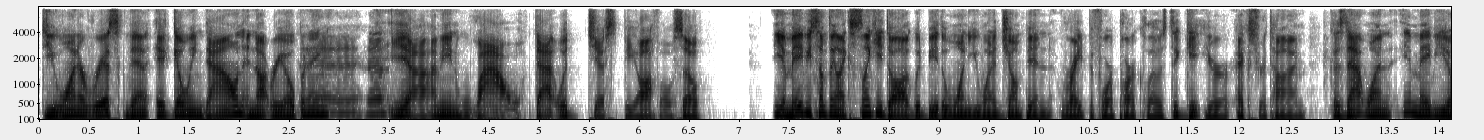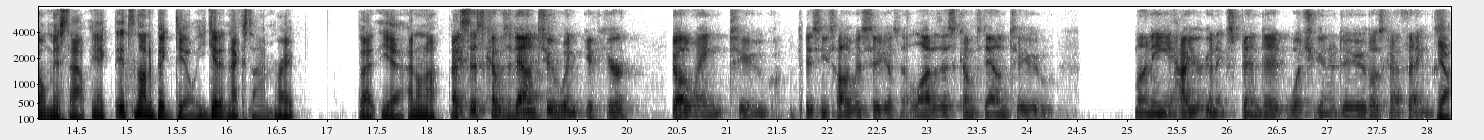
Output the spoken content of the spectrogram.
do you want to risk then it going down and not reopening? Uh-huh. Yeah, I mean, wow, that would just be awful. So, yeah, maybe something like Slinky Dog would be the one you want to jump in right before park close to get your extra time. Because that one, yeah, maybe you don't miss that. It's not a big deal. You get it next time, right? But yeah, I don't know. Right. This comes down to when if you're going to Disney's Hollywood Studios, and a lot of this comes down to money, how you're going to expend it, what you're going to do, those kind of things. Yeah.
